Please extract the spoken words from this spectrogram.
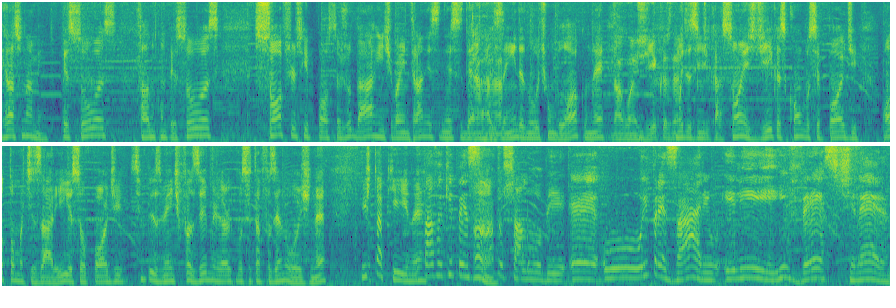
Relacionamento. Pessoas, falando com pessoas, softwares que possam ajudar. A gente vai entrar nesse, nesses detalhes uhum. ainda no último bloco, né? Dá algumas dicas, né? Muitas indicações, dicas, como você pode automatizar isso ou pode simplesmente fazer melhor o que você está fazendo hoje, né? A gente está aqui, né? Estava aqui pensando, ah. Chalub, é, o empresário, ele investe, né?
